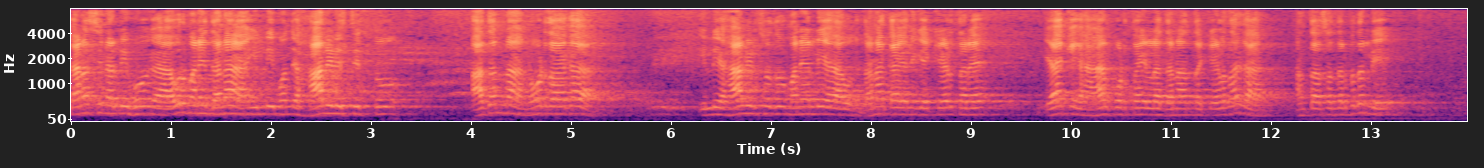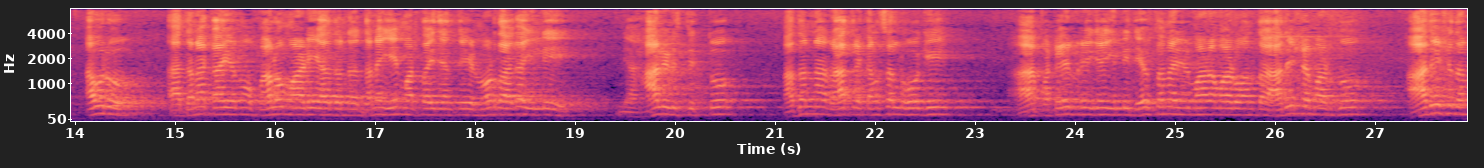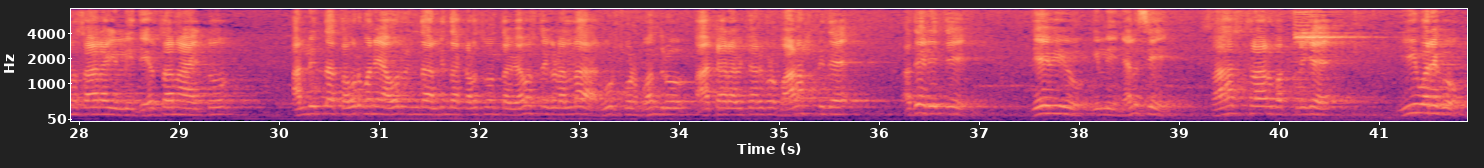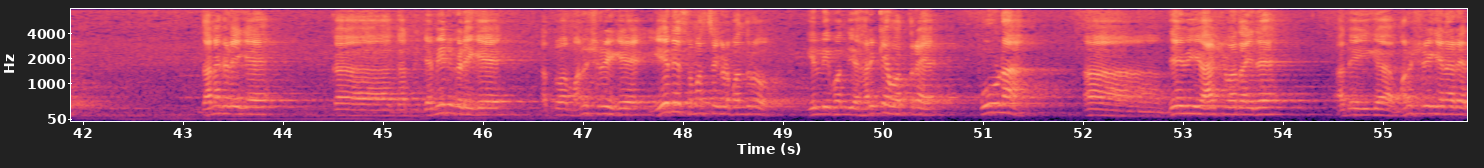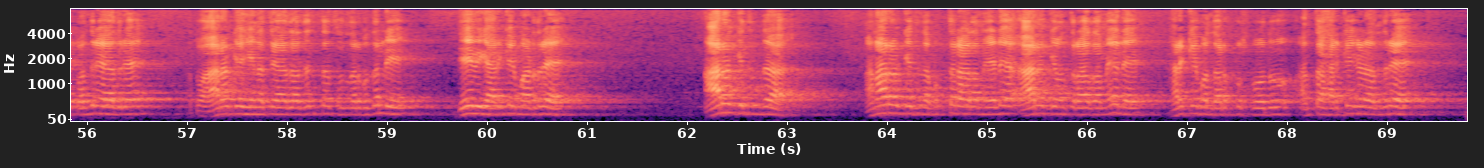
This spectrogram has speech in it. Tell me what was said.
ಕನಸಿನಲ್ಲಿ ಹೋಗಿ ಅವ್ರ ಮನೆ ದನ ಇಲ್ಲಿ ಬಂದು ಹಾಲಿಳಿಸ್ತಿತ್ತು. ಅದನ್ನು ನೋಡಿದಾಗ ಇಲ್ಲಿ ಹಾಲಿಳಿಸೋದು ಮನೆಯಲ್ಲಿ ದನ ಕಾಯನಿಗೆ ಕೇಳ್ತಾರೆ, ಯಾಕೆ ಹಾಲು ಕೊಡ್ತಾ ಇಲ್ಲ ದನ? ಅಂತ ಕೇಳಿದಾಗ ಅಂಥ ಸಂದರ್ಭದಲ್ಲಿ ಅವರು ಆ ದನ ಕಾಯೋನು ಫಾಲೋ ಮಾಡಿ ಅದನ್ನು ದನ ಏನು ಮಾಡ್ತಾ ಇದೆ ಅಂತ ಹೇಳಿ ನೋಡಿದಾಗ ಇಲ್ಲಿ ಹಾಲಿಳಿಸ್ತಿತ್ತು. ಅದನ್ನು ರಾತ್ರಿ ಕನಸಲ್ಲಿ ಹೋಗಿ ಆ ಪಟೇಲರಿಗೆ ಇಲ್ಲಿ ದೇವಸ್ಥಾನ ನಿರ್ಮಾಣ ಮಾಡುವಂಥ ಆದೇಶ ಮಾಡಿತು ಆದೇಶದ ಅನುಸಾರ ಇಲ್ಲಿ ದೇವಸ್ಥಾನ ಆಯಿತು. ಅಲ್ಲಿಂದ ತವರು ಮನೆ ಅವರಿಂದ ಅಲ್ಲಿಂದ ಕಳಿಸುವಂಥ ವ್ಯವಸ್ಥೆಗಳೆಲ್ಲ ರೂಢಿಸ್ಕೊಂಡು ಬಂದರು. ಆಚಾರ ವಿಚಾರಗಳು ಭಾಳಷ್ಟಿದೆ ಅದೇ ರೀತಿ ದೇವಿಯು ಇಲ್ಲಿ ನೆಲೆಸಿ ಸಹಸ್ರಾರು ಭಕ್ತರಿಗೆ ಈವರೆಗೂ ದನಗಳಿಗೆ, ಕ ಜಮೀನುಗಳಿಗೆ ಅಥವಾ ಮನುಷ್ಯರಿಗೆ ಏನೇ ಸಮಸ್ಯೆಗಳು ಬಂದರೂ ಇಲ್ಲಿ ಬಂದು ಹರಕೆ ಹೊತ್ತರೆ ಪೂರ್ಣ ದೇವಿ ಆಶೀರ್ವಾದ ಇದೆ. ಅದೇ ಈಗ ಮನುಷ್ಯರಿಗೆ ಏನಾರೇ ತೊಂದರೆ ಆದರೆ ಅಥವಾ ಆರೋಗ್ಯಹೀನತೆ ಆದಂಥ ಸಂದರ್ಭದಲ್ಲಿ ದೇವಿಗೆ ಹರಕೆ ಮಾಡಿದ್ರೆ ಆರೋಗ್ಯದಿಂದ, ಅನಾರೋಗ್ಯದಿಂದ ಮುಕ್ತರಾದ ಮೇಲೆ, ಆರೋಗ್ಯವಂತರಾದ ಮೇಲೆ ಹರಕೆ ಬಂದು ಅರ್ಪಿಸ್ಬೋದು. ಅಂಥ ಹರಕೆಗಳಂದರೆ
